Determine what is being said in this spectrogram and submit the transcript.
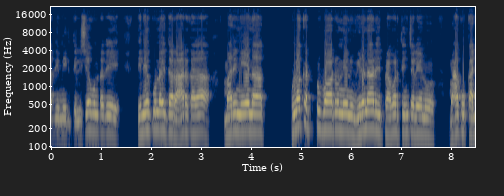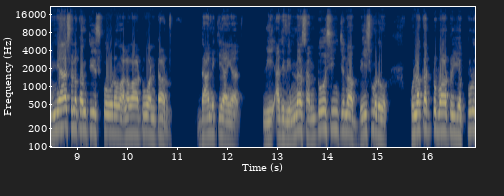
అది మీకు తెలిసే ఉంటుంది. తెలియకుండా అయితే రారు కదా. మరి నేను కులకట్టుబాటు కుల కట్టుబాటు నేను విడనాడి ప్రవర్తించలేను. మాకు కన్యాశులకం తీసుకోవడం అలవాటు అంటాడు. దానికి ఆయన అది విన్న సంతోషించిన భీష్ముడు కుల కట్టుబాటు ఎప్పుడు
